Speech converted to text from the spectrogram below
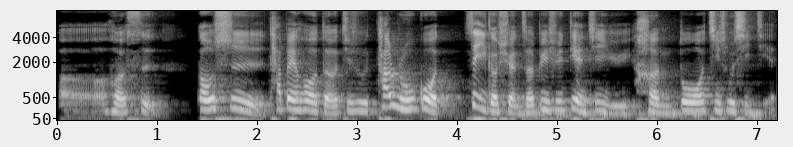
呃核四，都是它背后的技术。它如果这个选择必须奠基于很多技术细节，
